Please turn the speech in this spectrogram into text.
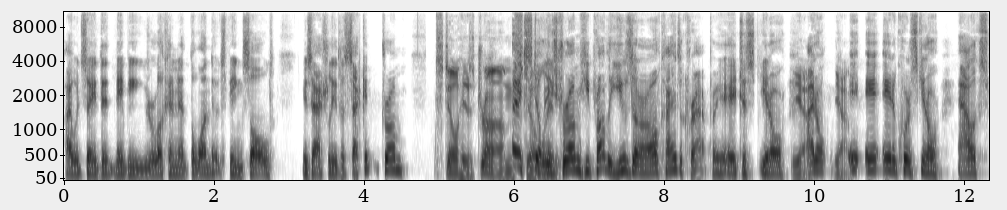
I would say that maybe you're looking at the one that's being sold is actually the second drum. Still his drum. It's still, still his drum. He probably used it on all kinds of crap. It just, you know, yeah, I don't, yeah. It, and of course, you know, Alex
